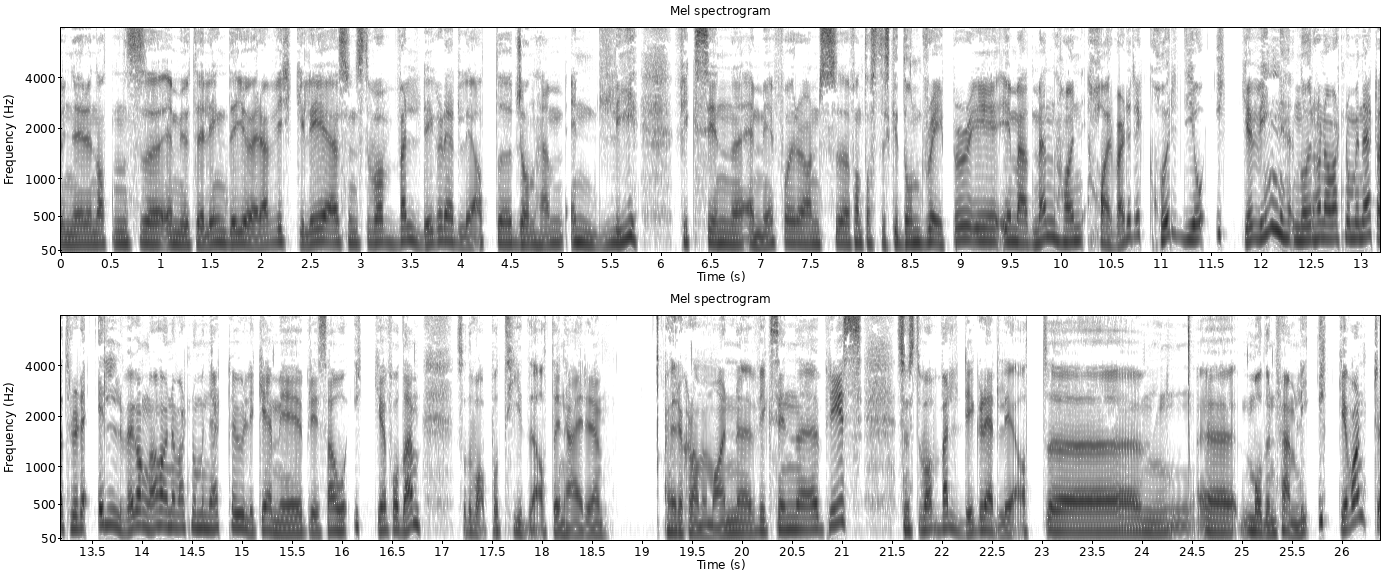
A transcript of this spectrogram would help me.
under nattens eh, Emmy-utdeling. Det gjør jeg virkelig. Jeg syns det var veldig gledelig at eh, John Ham endelig fikk sin Emmy for hans fantastiske Don Draper i, i Mad Men. Han har vel rekord i å ikke vinne når han har vært nominert. Jeg tror det er elleve ganger han har vært nominert til ulike Emmy-priser og ikke fått dem. Så det var på tide at denne reklamemannen fikk sin eh, pris. Syns det var veldig gledelig at uh, uh, Modern Family ikke vant,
